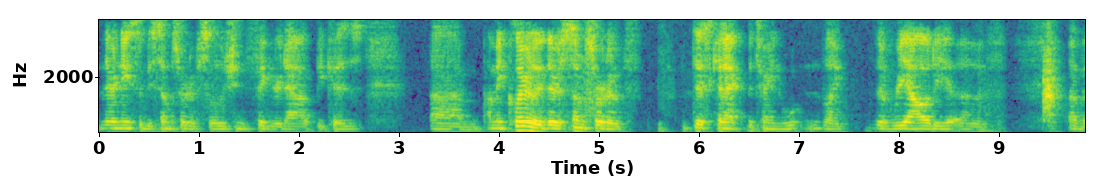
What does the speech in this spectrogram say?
there needs to be some sort of solution figured out because um, i mean clearly there's some sort of disconnect between like the reality of of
